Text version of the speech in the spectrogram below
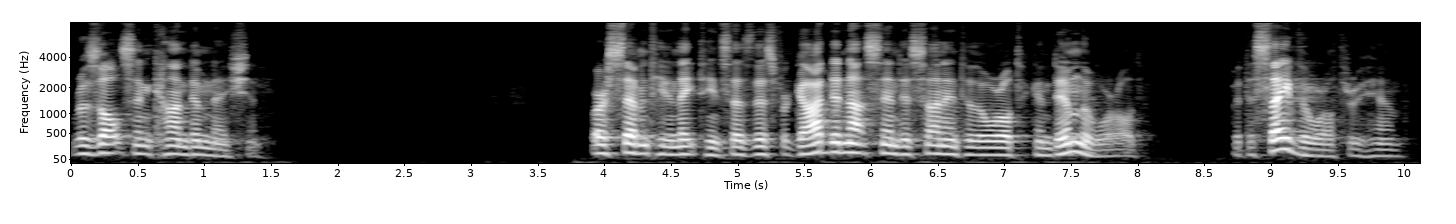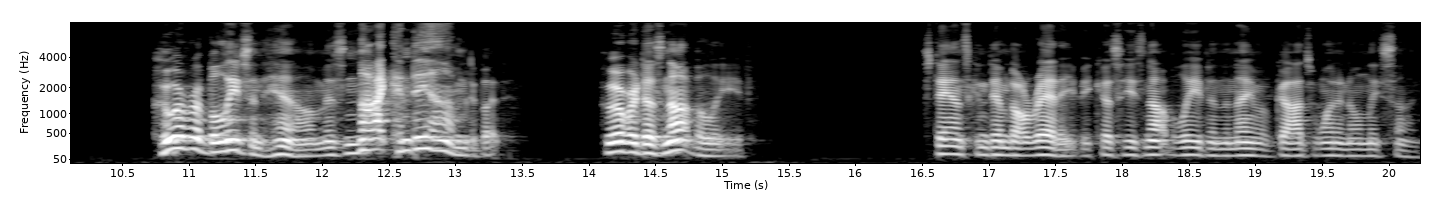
results in condemnation. Verse 17 and 18 says this For God did not send his Son into the world to condemn the world, but to save the world through him. Whoever believes in him is not condemned, but whoever does not believe stands condemned already because he's not believed in the name of God's one and only Son.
